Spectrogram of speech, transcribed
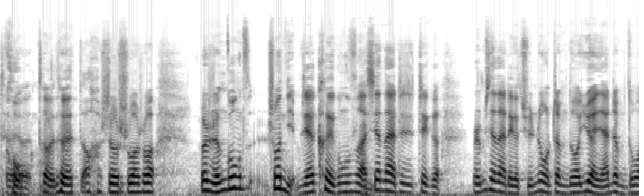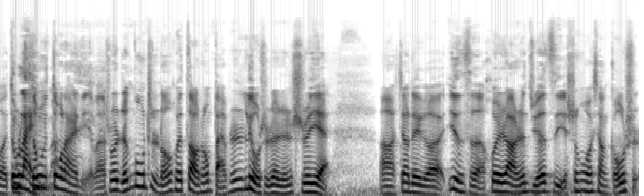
特别酷特别特别逗，就说说说人工说你们这些科技公司啊，现在这这个。为什么现在这个群众这么多怨言这么多，都都赖你们都赖你们？说人工智能会造成百分之六十的人失业，啊，像这个 ins 会让人觉得自己生活像狗屎，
